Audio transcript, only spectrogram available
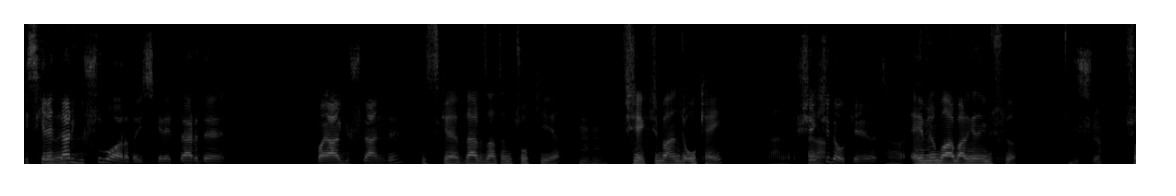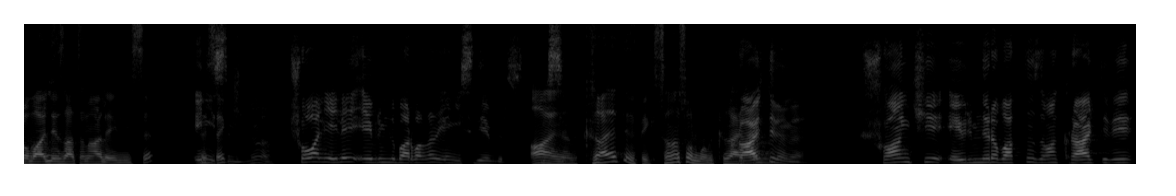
İskeletler güçlü bu arada. İskeletler de bayağı güçlendi. İskeletler zaten çok iyi. Hı hı. Fişekçi bence okey. Yani Fişekçi fena- de okey evet. Ha, Evrim Barbar gene güçlü. Güçlü. Şövalye zaten hala en iyisi. En Desek? iyisi değil mi? Şövalye ile evrimli barbarlar en iyisi diyebiliriz. Aynen. Kraliyet devi peki? Sana sormalı kraliyet Kraliyet devi. mi? Şu anki evrimlere baktığın zaman Kraliyet devi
